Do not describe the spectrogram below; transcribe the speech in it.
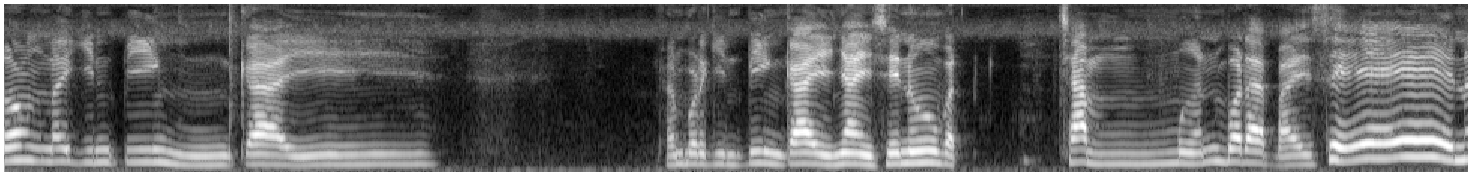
ต้องได้กินปิ้งไก่คันบ่ได้กินปิ้งไก่ใหญ่เซโนบัดช่ำเหมือนบ่ได้ไปเซโน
